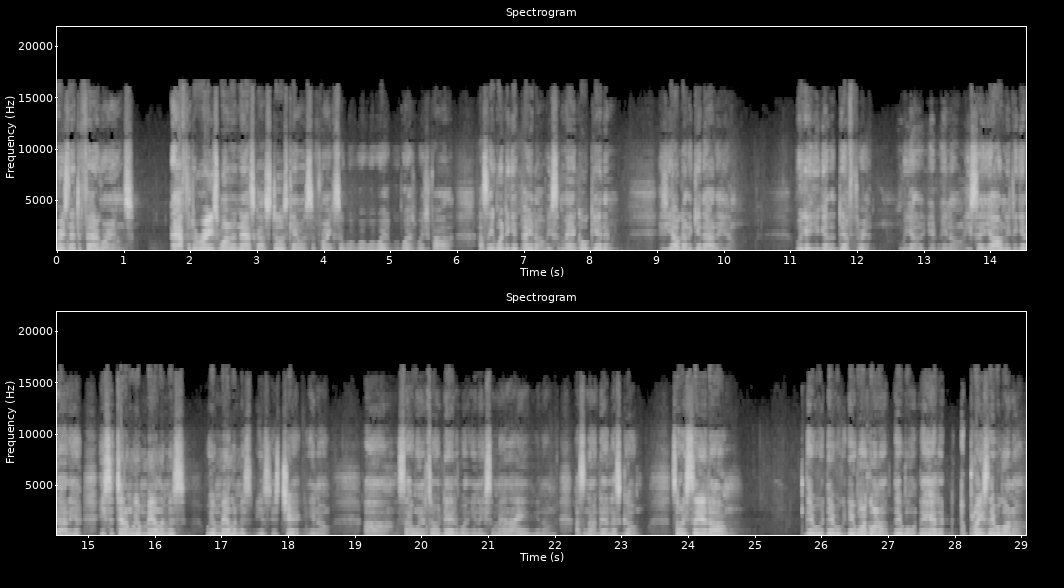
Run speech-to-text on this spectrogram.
racing at the fairgrounds. After the race, one of the NASCAR stewards came and said, Frank, said, where, where, where, where's your father? I said, he went to get paid off. He said, man, go get him. He said, y'all got to get out of here. We got, you got a death threat. We got to, you know, he said, y'all need to get out of here. He said, tell him we'll mail him his, we'll mail him his, his, his check, you know. Uh, so I went and told Daddy what, you know, he said, man, I ain't, you know. I said, no, Dad, let's go. So he said, um, they were, they were, they weren't gonna, they weren't, they had a, a place they were gonna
